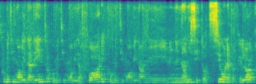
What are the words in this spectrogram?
come ti muovi da dentro come ti muovi da fuori come ti muovi in ogni, in, in ogni situazione perché loro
